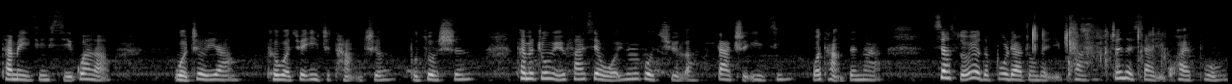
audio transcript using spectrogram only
他们已经习惯了我这样。可我却一直躺着不作声。他们终于发现我晕过去了，大吃一惊。我躺在那儿，像所有的布料中的一块，真的像一块布。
